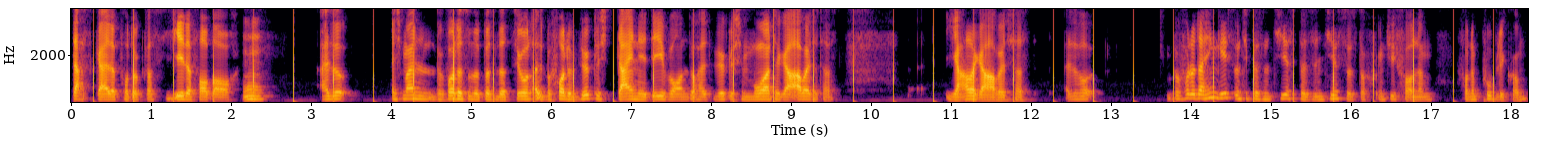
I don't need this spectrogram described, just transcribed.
das geile Produkt, was jede Frau braucht. Mhm. Also, ich meine, bevor du so eine Präsentation, also bevor du wirklich deine Idee war und du halt wirklich Monate gearbeitet hast, Jahre gearbeitet hast, also bevor du da hingehst und die präsentierst, präsentierst du es doch irgendwie vor einem, vor einem Publikum.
